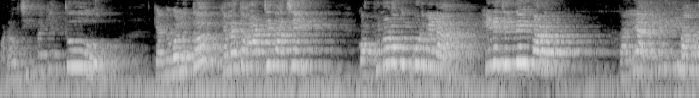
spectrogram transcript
করা উচিত না কিন্তু। কেন বলো তো? খেলায় তো হার জিত আছেই। কখনো ওরকম করবে না। হেরে যেতেই পারো। তাহলে আমি এখানে কি বাক্য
